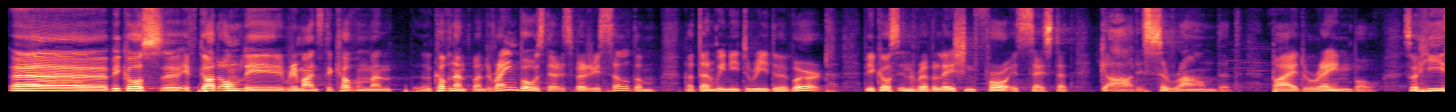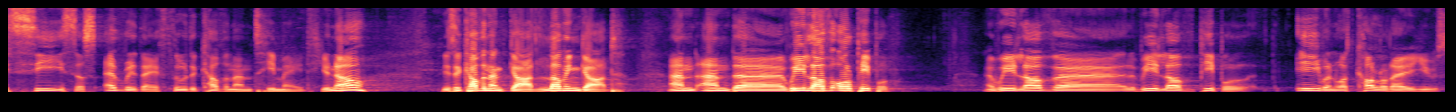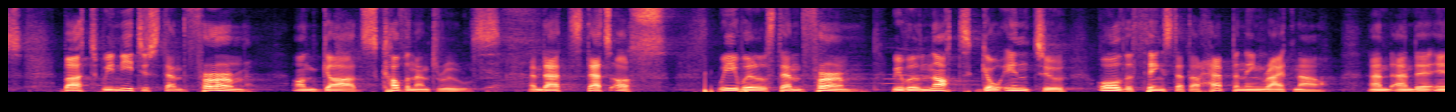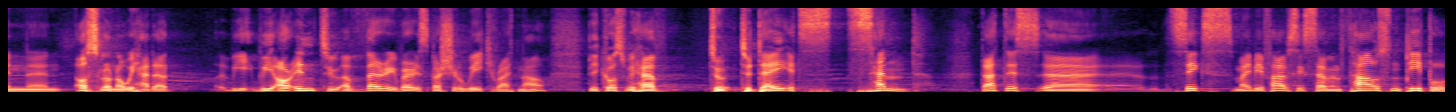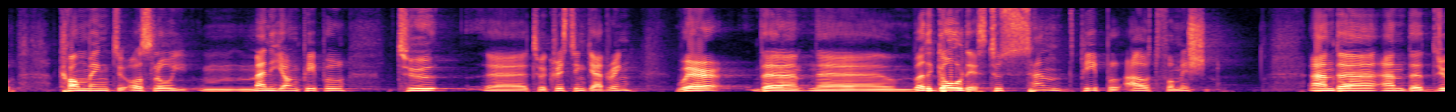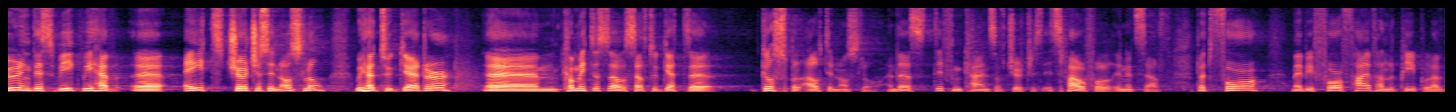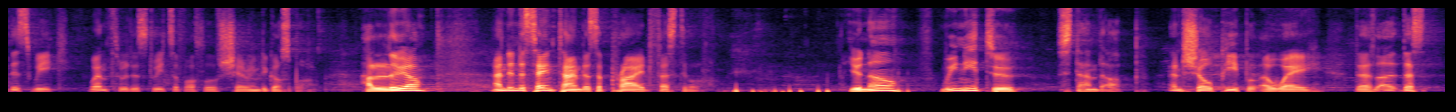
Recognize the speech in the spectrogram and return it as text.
Uh, because uh, if God only reminds the covenant, uh, covenant when the rainbow is there, it's very seldom. But then we need to read the word, because in Revelation 4 it says that God is surrounded by the rainbow. So he sees us every day through the covenant he made. You know? He's a covenant God, loving God. And, and uh, we love all people. And we love, uh, we love people, even what color they use but we need to stand firm on God's covenant rules. And that's, that's us. We will stand firm. We will not go into all the things that are happening right now. And, and uh, in, in Oslo now we had a we, we are into a very very special week right now because we have to, today it's send that is uh, six maybe five six seven thousand people coming to Oslo, many young people, to, uh, to a Christian gathering where the, uh, where the goal is to send people out for mission. And, uh, and uh, during this week, we have uh, eight churches in Oslo. We had together um, committed ourselves to get the gospel out in Oslo. And there's different kinds of churches. It's powerful in itself. But four, maybe four or five hundred people have this week went through the streets of Oslo sharing the gospel. Hallelujah. And in the same time, there's a pride festival. You know, we need to stand up and show people a way that uh,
